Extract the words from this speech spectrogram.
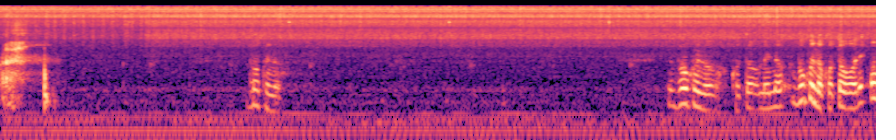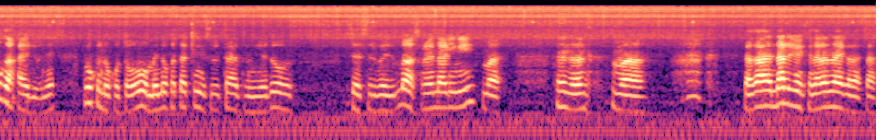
あ あ僕の。僕のこと目の僕のことをね「お」が入るよね僕のことを目の敵にするタイプにはどう接すればいい？まあそれなりにまあ まあだからなるようにしかならないからさ。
